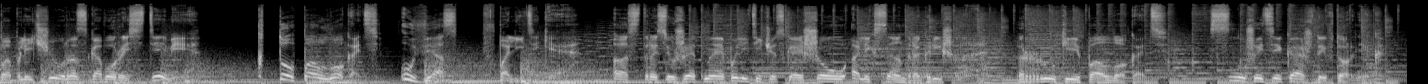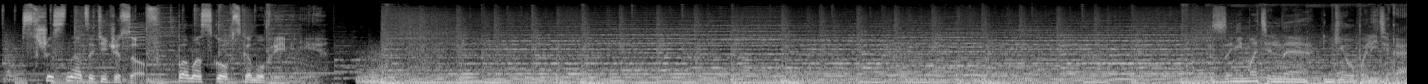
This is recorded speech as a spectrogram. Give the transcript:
По плечу разговоры с теми, кто по локоть увяз в политике. Остросюжетное политическое шоу Александра Гришина «Руки по локоть». Слушайте каждый вторник с 16 часов по московскому времени. Занимательная геополитика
